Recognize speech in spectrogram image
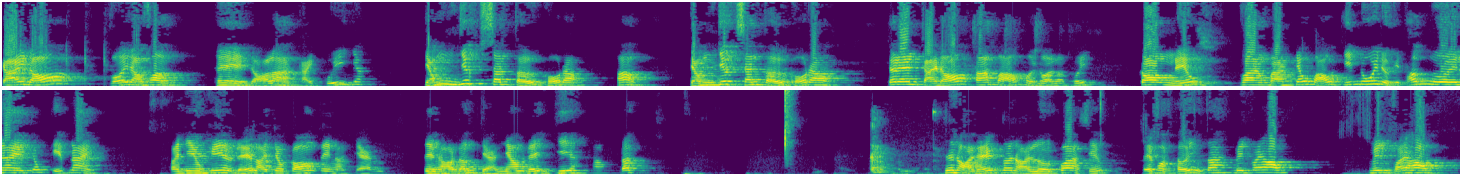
Cái đó với đạo phật thì đó là cái quý nhất chấm dứt sanh tử khổ đau. Không? Chấm dứt sanh tử khổ đau. Cho nên cái đó tam bảo mới gọi là quý. Còn nếu vàng bạc châu bảo chỉ nuôi được cái thân người này trong kiếp này và nhiều khi để lại cho con thì nó chạm, thì nó đâm chạm nhau để chia đất. Tôi nói để tôi nói lượt qua xíu. Để phật tử chúng ta mình phải không? Mình phải học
